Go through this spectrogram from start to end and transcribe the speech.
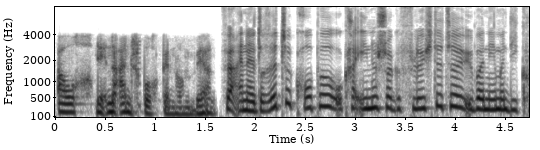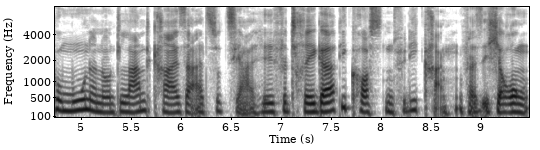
auch in Anspruch genommen werden. Für eine dritte Gruppe ukrainischer Geflüchtete übernehmen die Kommunen und Landkreise als Sozialhilfeträger die Kosten für die Krankenversicherung.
